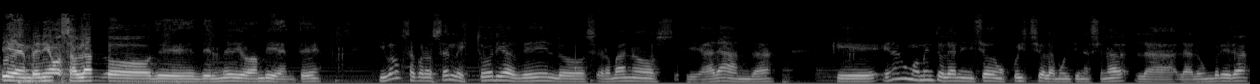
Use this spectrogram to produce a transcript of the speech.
Bien, veníamos hablando de- del medio ambiente y vamos a conocer la historia de los hermanos eh, Aranda, que en algún momento le han iniciado un juicio a la multinacional La, Lumbrera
